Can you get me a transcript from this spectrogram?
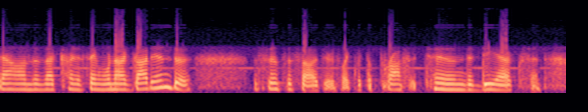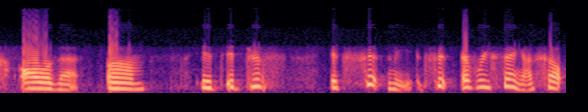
sound, and that kind of thing. When I got into the synthesizers, like with the Prophet 10, the DX, and all of that, um, it it just it fit me. It fit everything. I felt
